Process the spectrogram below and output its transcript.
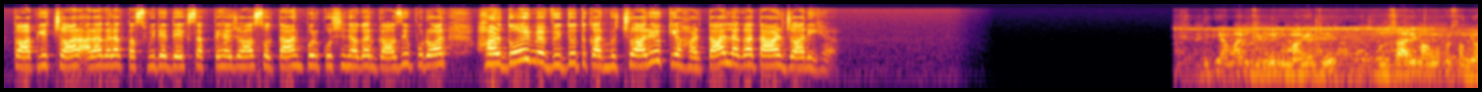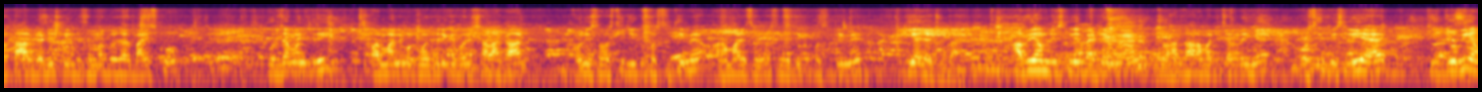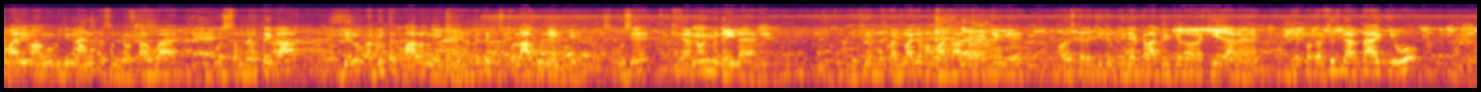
तो आप ये चार अलग अलग तस्वीरें देख सकते हैं, जहाँ सुल्तानपुर, कुशीनगर, गाजीपुर और हरदोई में विद्युत कर्मचारियों की हड़ताल लगातार जारी है। देखिए, हमारी जितनी भी मांगे थी, उन सारी मांगों पर समझौता ऑलरेडी तीन दिसंबर 2022 को ऊर्जा मंत्री और माननीय मुख्यमंत्री के वरिष्ठ सलाहकार अवनीश अवस्थी जी की उपस्थिति में और हमारी संघर्ष समिति की उपस्थिति में किया जा चुका है। अभी हम जिसके लिए बैठे हुए हैं, जो हड़ताल हमारी चल रही है, वो सिर्फ़ इसलिए है कि जो भी हमारी मांगों जिन मांगों पर समझौता हुआ है, उस समझौते का ये लोग अभी तक पालन नहीं किया, अभी तक उसको लागू नहीं किए, उसे क्रियान्वयन में नहीं लाया गया। देखिए, मुकदमा जब हम हड़ताल में बैठेंगे और इस तरह की जो क्रियाकलाप इनके द्वारा किए जा रहे हैं, ये प्रदर्शित करता है कि वो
